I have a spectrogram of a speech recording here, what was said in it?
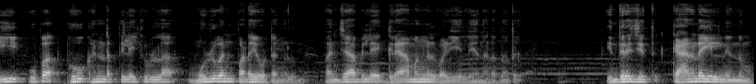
ഈ ഉപഭൂഖണ്ഡത്തിലേക്കുള്ള മുഴുവൻ പടയോട്ടങ്ങളും പഞ്ചാബിലെ ഗ്രാമങ്ങൾ വഴിയല്ലേ നടന്നത്. ഇന്ദ്രജിത്ത് കാനഡയിൽ നിന്നും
